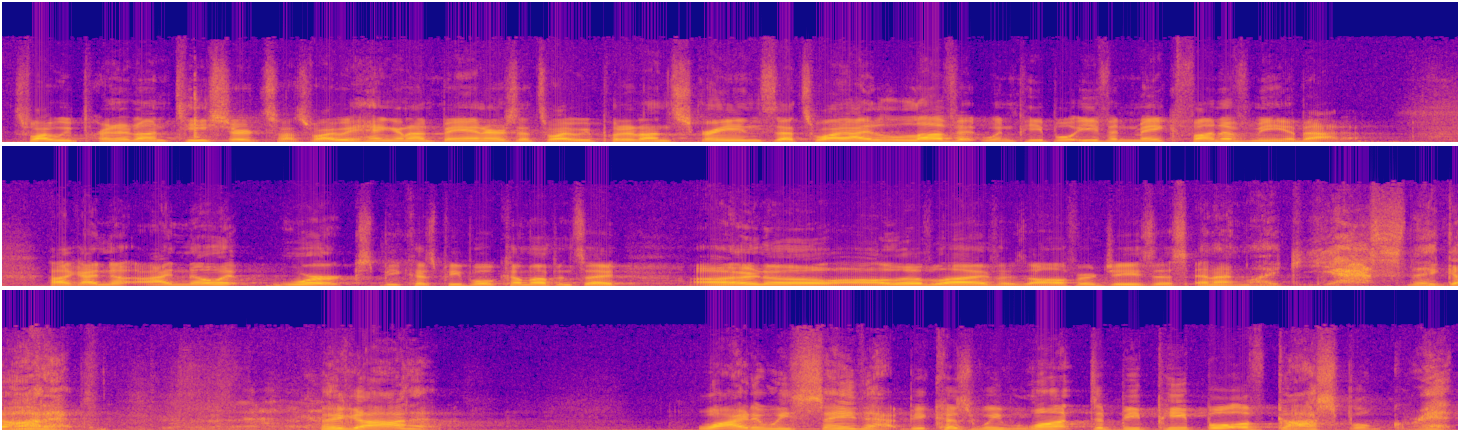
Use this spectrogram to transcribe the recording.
That's why we print it on t shirts. That's why we hang it on banners. That's why we put it on screens. That's why I love it when people even make fun of me about it. Like I know, I know it works because people come up and say, I know all of life is all for Jesus. And I'm like, yes, they got it. they got it. Why do we say that? Because we want to be people of gospel grit.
